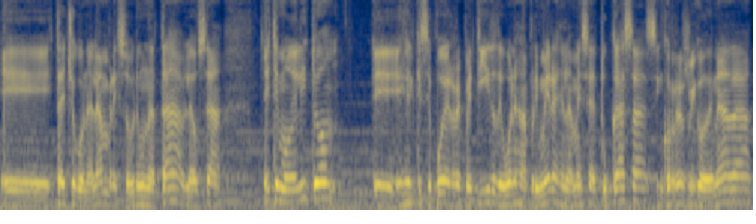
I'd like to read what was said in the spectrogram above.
eh, está hecho con alambre sobre una tabla, o sea, este modelito eh, es el que se puede repetir de buenas a primeras en la mesa de tu casa, sin correr riesgo de nada,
